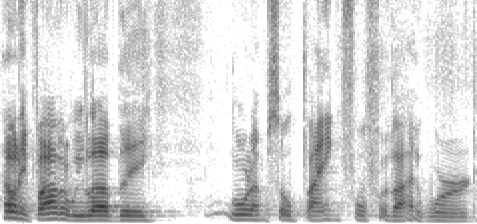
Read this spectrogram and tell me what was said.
Heavenly Father, we love thee. Lord, I'm so thankful for thy word.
